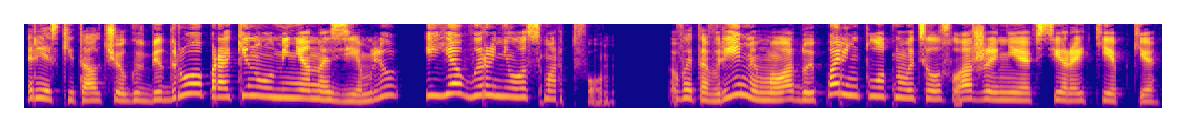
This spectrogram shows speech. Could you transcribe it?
Резкий толчок в бедро опрокинул меня на землю, и я выронила смартфон. В это время молодой парень плотного телосложения в серой кепке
